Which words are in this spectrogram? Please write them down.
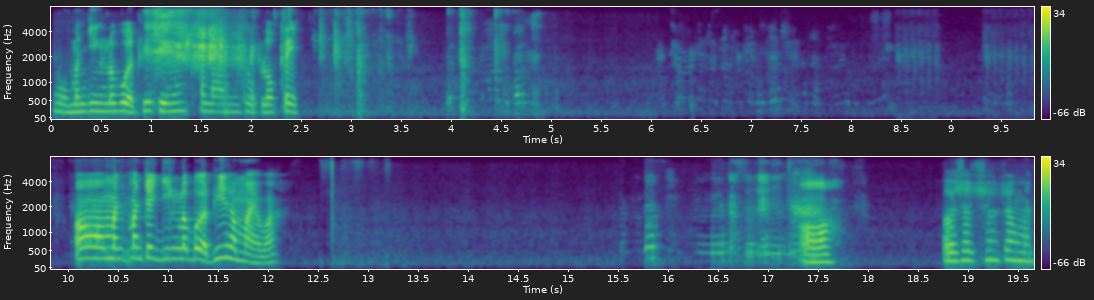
โอ้มันยิงระเบิดพี่ทิ้ง คะแนนถูกลบไป อ๋อ มัน มันจะยิงระเบิดพี่ทำไมวะ อ๋อ เออช่างช่างช่างมัน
